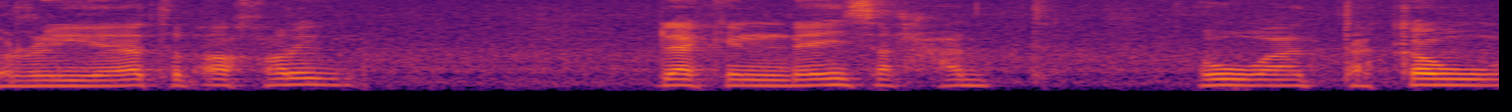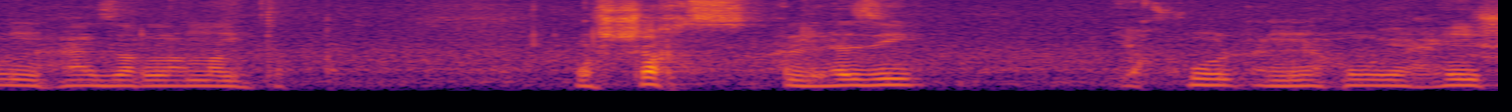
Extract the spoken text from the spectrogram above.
حريات الآخرين. لكن ليس الحد هو تكون هذا اللامنطق والشخص الذي يقول أنه يعيش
